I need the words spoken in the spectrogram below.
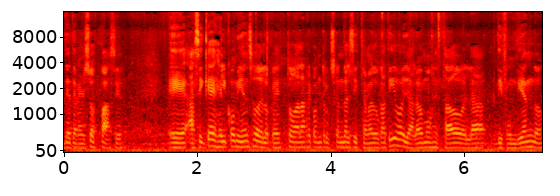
de tener su espacio. Eh, así que es el comienzo de lo que es toda la reconstrucción del sistema educativo, ya lo hemos estado difundiendo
